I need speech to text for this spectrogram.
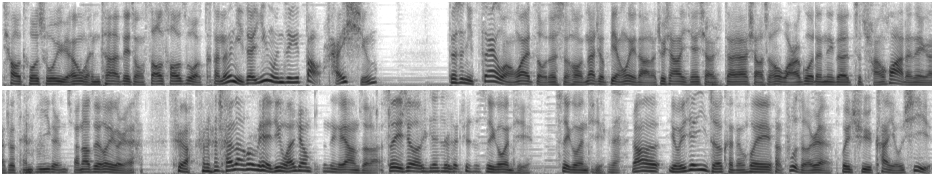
跳脱出原文的那种骚操作，可能你在英文这一道还行。但是你再往外走的时候，那就变味道了。就像以前小大家小时候玩过的那个，就传话的那个，就从第一个人传到最后一个人，对吧？传到后面已经完全不是那个样子了。所以就这个确实是一个问题，是一个问题。然后有一些译者可能会很负责任，会去看游戏，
